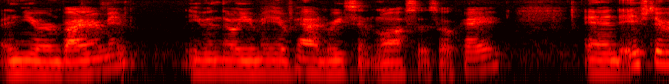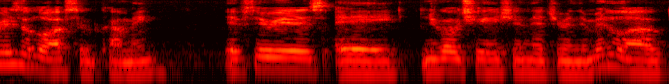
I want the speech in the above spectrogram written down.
in your environment, even though you may have had recent losses, okay? And if there is a lawsuit coming, if there is a negotiation that you're in the middle of,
